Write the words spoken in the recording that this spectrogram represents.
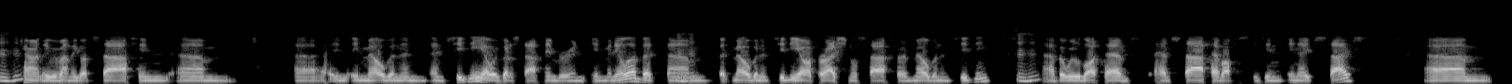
Mm-hmm. Currently, we've only got staff in um, uh, in, in, Melbourne and, and, Sydney. Oh, we've got a staff member in, in Manila, but um, mm-hmm. but Melbourne and Sydney operational staff for Melbourne and Sydney. Mm-hmm. Uh, but we would like to have have staff have offices in, in each state. Um,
